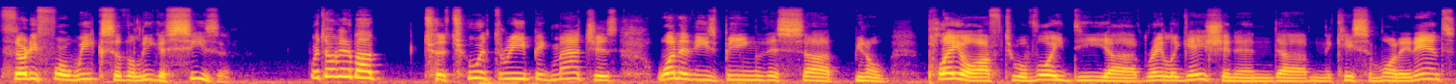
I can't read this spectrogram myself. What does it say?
34 weeks of the Liga season. We're talking about two, two or three big matches. One of these being this, uh, you know, playoff to avoid the uh, relegation, and uh, in the case of Moreirense,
